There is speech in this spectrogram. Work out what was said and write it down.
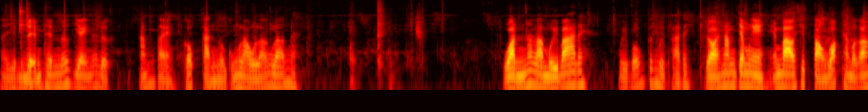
Đây giờ mình đệm thêm nước dây nữa được. Ấm tàn Cốt cạnh nó cũng lâu lớn lớn nè. Hoành nó là 13 đi 14 tính 13 đi. Rồi 500 ngàn Em bao ship toàn quốc ha bà con.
